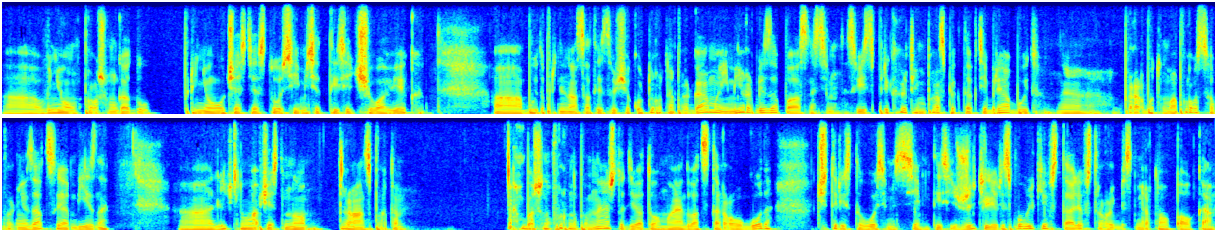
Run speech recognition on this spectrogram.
А, в нем в прошлом году приняло участие 170 тысяч человек. А, будет определена соответствующая культурная программа и меры безопасности. В связи с прикрытием проспекта Октября будет э, проработан вопрос об организации объезда э, личного общественного транспорта. Башинфор напоминает, что 9 мая 2022 года 487 тысяч жителей республики встали в строй бессмертного полка.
